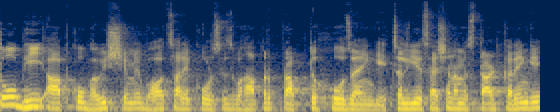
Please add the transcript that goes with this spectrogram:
तो भी आपको भविष्य में बहुत सारे कोर्सेज वहाँ पर प्राप्त हो जाएँगे। चलिए सेशन हम स्टार्ट करेंगे।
